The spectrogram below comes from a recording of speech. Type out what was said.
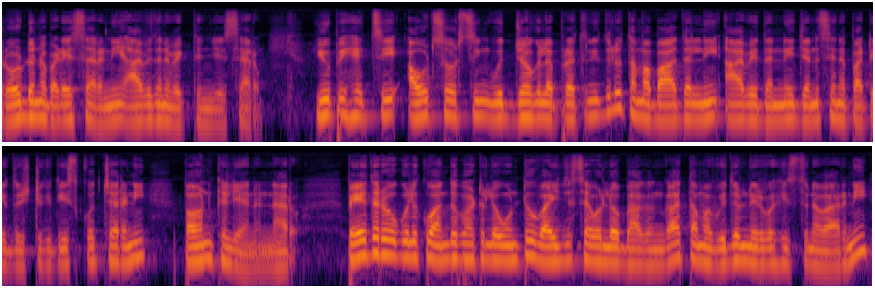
రోడ్డున పడేశారని ఆవేదన వ్యక్తం చేశారు. యూపీహెచ్సి అవుట్సోర్సింగ్ ఉద్యోగుల ప్రతినిధులు తమ బాధల్ని ఆవేదనని జనసేన పార్టీ దృష్టికి తీసుకొచ్చారని పవన్ కళ్యాణ్ అన్నారు. పేద రోగులకు అందుబాటులో ఉంటూ వైద్య సేవల్లో భాగంగా తమ విధులు నిర్వహిస్తున్న వారిని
